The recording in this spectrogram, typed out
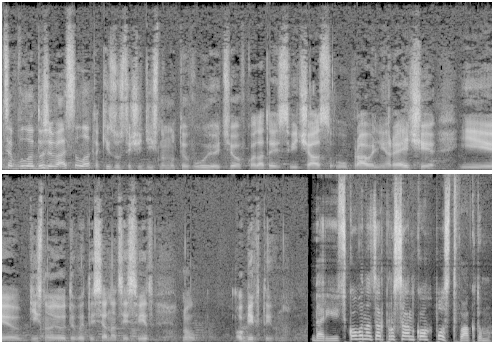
Це було дуже весело. Такі зустрічі дійсно мотивують вкладати свій час у правильні речі і дійсно дивитися на цей світ ну об'єктивно. Дар'я Юцькова, Назар Прусенко, постфактум.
